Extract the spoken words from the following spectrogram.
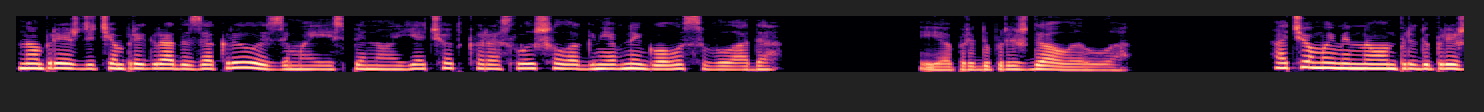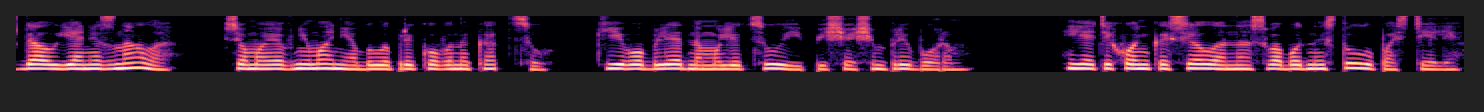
Но прежде чем преграда закрылась за моей спиной, я четко расслышала гневный голос Влада. «Я предупреждал Элла». О чем именно он предупреждал, я не знала. Все мое внимание было приковано к отцу, к его бледному лицу и пищащим приборам. Я тихонько села на свободный стул у постели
